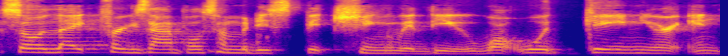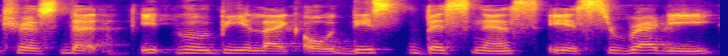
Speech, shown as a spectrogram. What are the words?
So, like, for example, somebody's pitching with you, what would gain your interest that it will be like, oh, this business is ready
